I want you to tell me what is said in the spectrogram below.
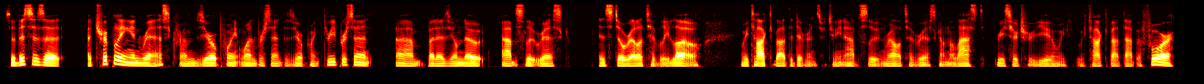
So this is a, a tripling in risk from 0.1% to 0.3%, um, but as you'll note, absolute risk is still relatively low. We talked about the difference between absolute and relative risk on the last research review, and we've, we've talked about that before.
